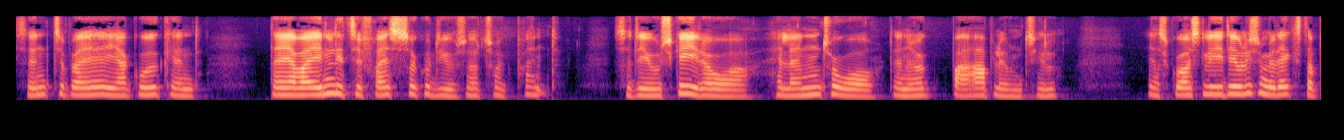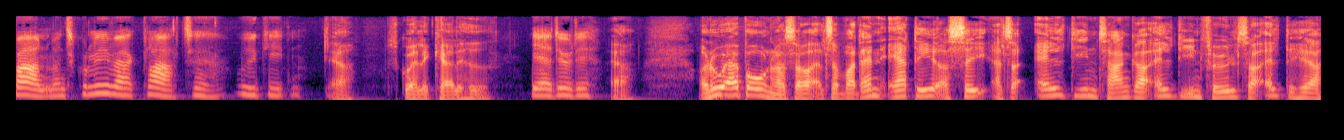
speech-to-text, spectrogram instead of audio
sendt tilbage, jeg godkendt. Da jeg var endelig tilfreds, så kunne de jo så trykke print. Så det er jo sket over halvanden, to år. Den er jo ikke bare blevet til. Jeg skulle også lige, det er jo ligesom et ekstra barn, man skulle lige være klar til at udgive den. Ja, skulle have lidt kærlighed. Ja, det er jo det. Ja. Og nu er bogen her så, altså hvordan er det at se, altså alle dine tanker, alle dine følelser, alt det her,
